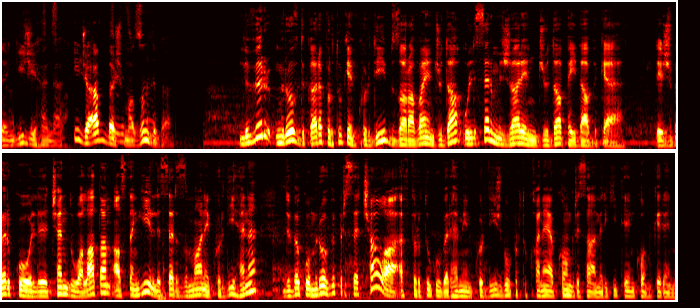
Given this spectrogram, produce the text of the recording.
دنگی جهنه ایجا اف بەش مزند با لور مروف دکاره پرتوکین کردی بزاراوین جدا و لسر مجارین جدا پیدا بکه رجبرکو ل چند ولاتان آستنگی ل سر زمان کردی هنه دبکه امروز بپرسه چاوا اف پرتوکو بر همین کردیش با پرتوک کانگریس امریکی تین کام کردن؟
